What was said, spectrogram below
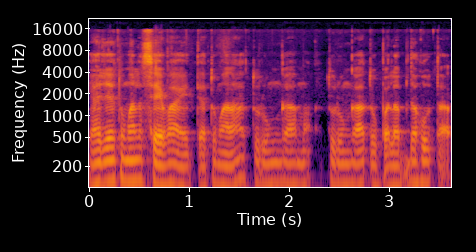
ह्या ज्या तुम्हाला सेवा आहेत त्या तुम्हाला तुरुंगा तुरुंगात उपलब्ध होतात.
